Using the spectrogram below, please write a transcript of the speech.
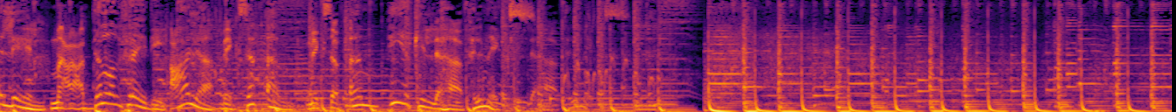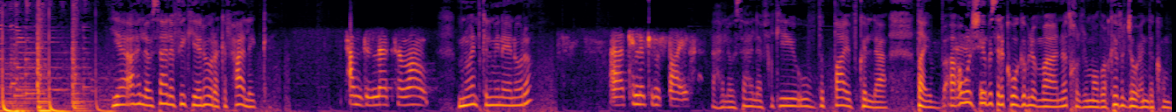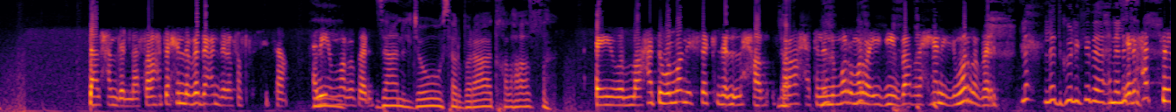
الليل مع عبد الله الفريدي على Mix FM Mix FM هي كلها في ال Mix, كلها في ال Mix. يا أهلا وسهلا فيك يا نورة كيف حالك؟ الحمد لله تمام من وين تكلمينا يا نورة؟ آه كلمتي من الطايف أهلا وسهلا فيكي وفي الطايف كلها طيب آه أول شيء بسألك هو قبل ما ندخل في الموضوع كيف الجو عندكم؟ لا الحمد لله. صراحة إحنا بدأ عندنا فصل الشتاء حاليا مرة برد. زان الجو صار براد خلاص. أي أيوة والله حتى والله نشتك للحر صراحة لأنه مرة مرة يجي بعض الأحيان يجي مرة برد. لا لا تقولي كذا إحنا لسه يعني حتى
